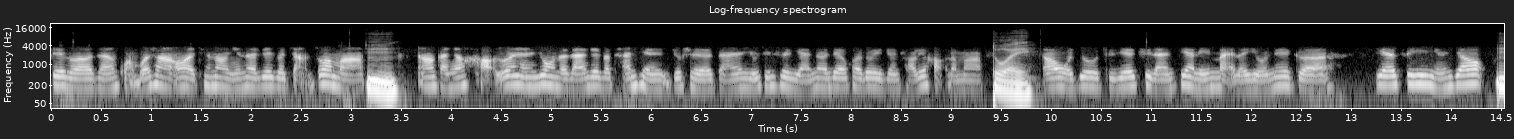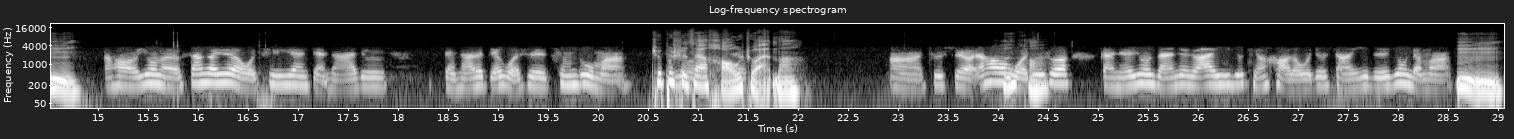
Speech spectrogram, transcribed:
这个咱广播上偶尔听到您的这个讲座嘛，嗯。然后感觉好多人用的咱这个产品，就是咱尤其是炎症这块都已经调理好了嘛。对，然后我就直接去咱店里买的有那个 GSE 凝胶，嗯。然后用了三个月，我去医院检查，就检查的结果是轻度嘛，这不是在好转吗？啊，就是，然后我就说感觉用咱这个艾依就挺好的，我就想一直用着嘛。嗯嗯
